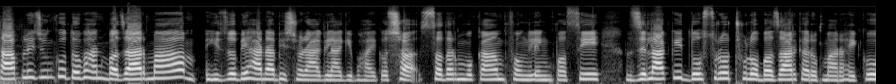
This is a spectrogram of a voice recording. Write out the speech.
ताप्लेजुङको दोभान बजारमा हिजो बिहान भीषण आग लागि भएको छ। सदरमुकाम फोङलिङपछि जिल्लाकै दोस्रो ठूलो बजारका रूपमा रहेको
